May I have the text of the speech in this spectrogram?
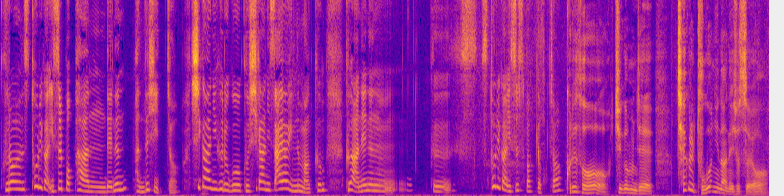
그런 스토리가 있을 법한 데는 반드시 있죠. 시간이 흐르고 그 시간이 쌓여 있는 만큼 그 안에는 그 스- 스토리가 있을 수밖에 없죠. 그래서 지금 이제 책을 두 권이나 내셨어요.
